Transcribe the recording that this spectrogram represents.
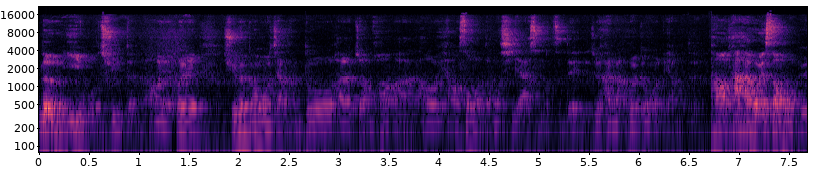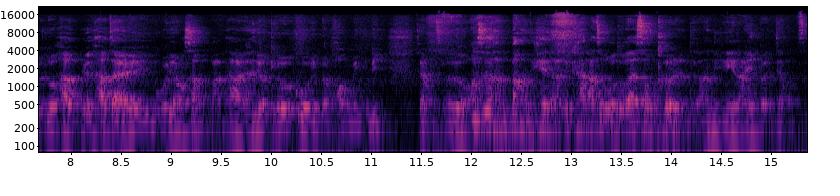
乐意我去的，然后也会去会跟我讲很多他的状况啊，然后想要送我东西啊什么之类的，就还蛮会跟我聊的。然后他还会送我，比如说他因为他在某个地方上班，他还有给我过一本黄明历这样子，他说哦，这个很棒，你可以拿去看啊，这我都在送客人的，然后你可以拿一本这样子，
